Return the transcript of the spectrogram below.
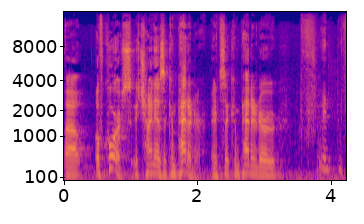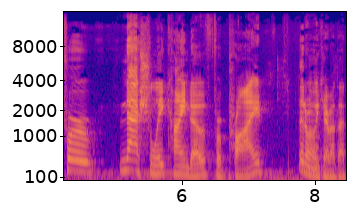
uh, of course, China is a competitor. It's a competitor for nationally, kind of, for pride. They don't really care about that.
